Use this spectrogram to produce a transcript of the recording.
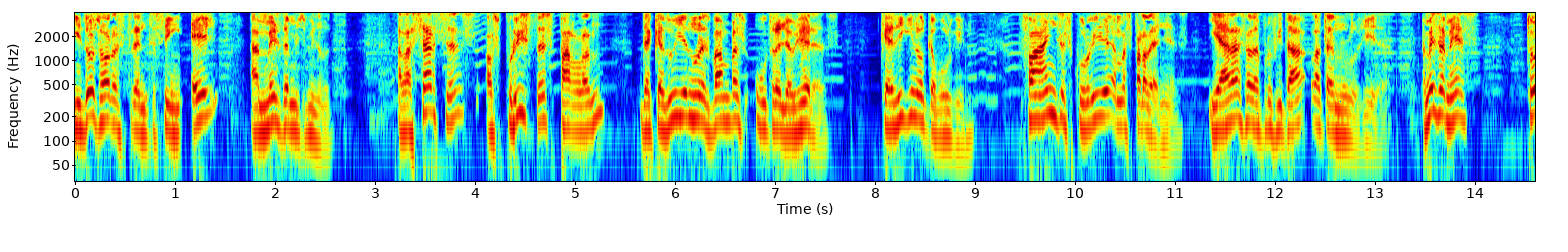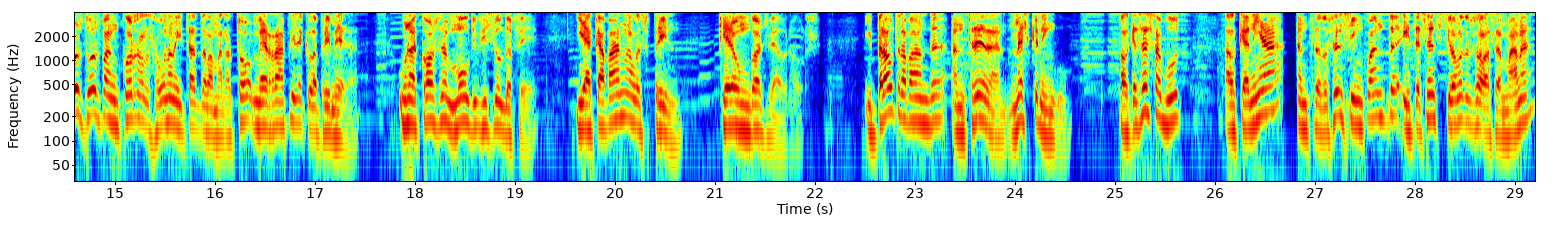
i 2 hores 35 ell, amb més de mig minut. A les xarxes, els puristes parlen de que duien unes bambes ultralleugeres, que diguin el que vulguin. Fa anys es corria amb espardenyes, i ara s'ha d'aprofitar la tecnologia. A més a més, tots dos van córrer la segona meitat de la marató més ràpida que la primera, una cosa molt difícil de fer, i acabant a l'esprint, que era un goig veure'ls. I per altra banda, entrenen més que ningú. Pel que s'ha sabut, el que n'hi ha entre 250 i 300 quilòmetres a la setmana,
